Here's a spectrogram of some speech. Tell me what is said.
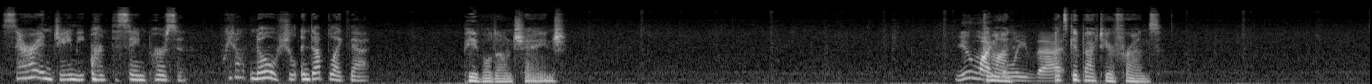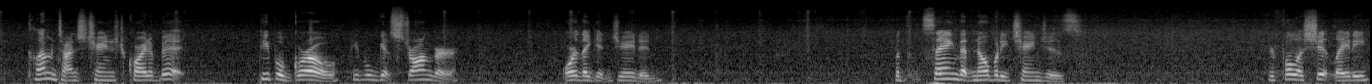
Sarah and Jamie aren't the same person. We don't know if she'll end up like that. People don't change. You might Come on, believe that. Let's get back to your friends. Clementine's changed quite a bit. People grow, people get stronger, or they get jaded. But saying that nobody changes, You're full of shit, lady.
